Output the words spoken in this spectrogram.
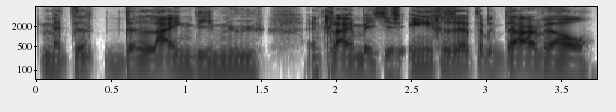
met de, de lijn die nu een klein beetje is ingezet, heb ik daar wel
